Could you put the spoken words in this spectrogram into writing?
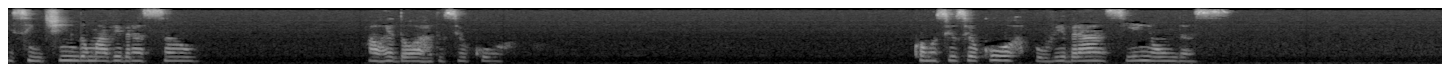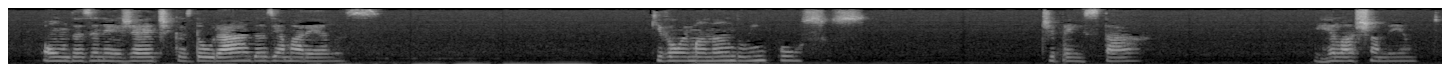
e sentindo uma vibração ao redor do seu corpo. Como se o seu corpo vibrasse em ondas, ondas energéticas douradas e amarelas, que vão emanando impulsos de bem-estar e relaxamento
